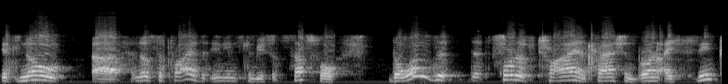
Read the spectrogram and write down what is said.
it's no uh, no surprise that Indians can be successful. The ones that, that sort of try and crash and burn, I think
